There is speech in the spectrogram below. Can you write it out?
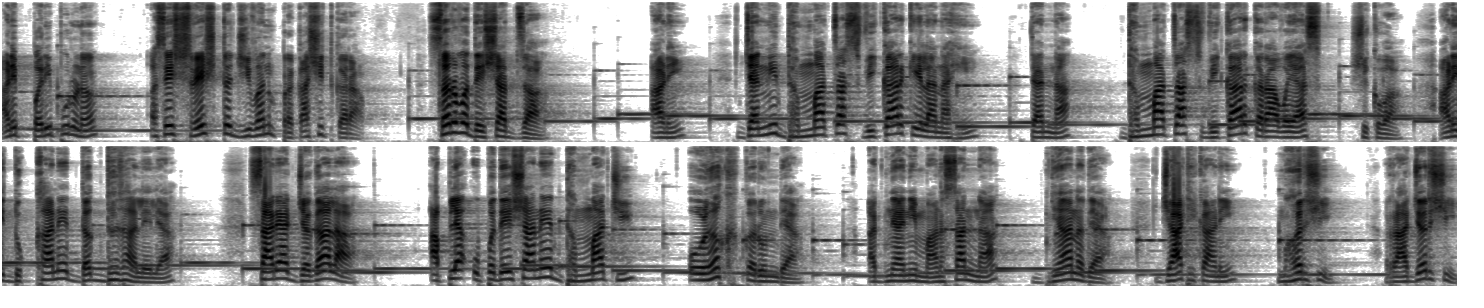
आणि परिपूर्ण असे श्रेष्ठ जीवन प्रकाशित करा. सर्व देशात जा. आणि ज्यांनी धम्माचा स्वीकार केला नाही त्यांना धम्माचा स्वीकार करावयास शिकवा आणि दुःखाने दग्ध झालेल्या साऱ्या जगाला आपल्या उपदेशाने धम्माची ओळख करून द्या. अज्ञानी माणसांना ज्ञान द्या. ज्या ठिकाणी महर्षी राजर्षी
